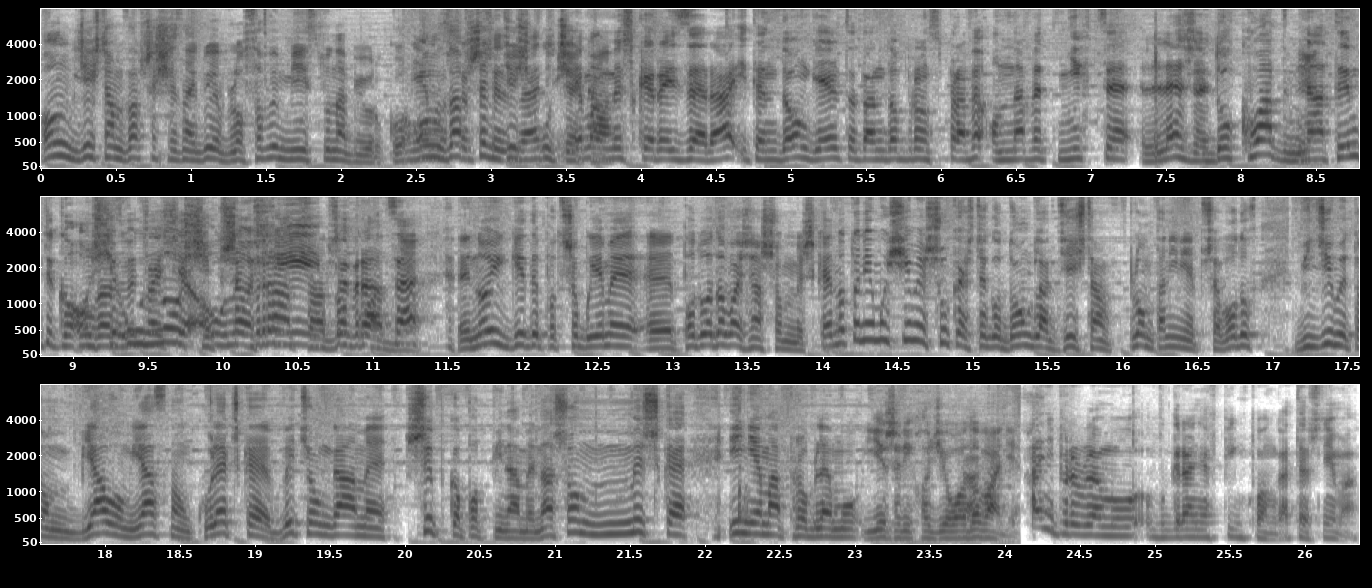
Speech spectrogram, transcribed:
On gdzieś tam zawsze się znajduje w losowym miejscu na biurku. Ja On zawsze gdzieś przyznać, ucieka. Ja mam myszkę Razera i ten dongiel to tam dobrą sprawę, on nawet nie chce leżeć. Dokładnie. Na tym, tylko on, on się unosi, się unosi przewraca, przewraca. Dokładnie. No i kiedy potrzebujemy e, podładować naszą myszkę, no to nie musimy szukać tego dongla gdzieś tam w plątaninie przewodów. Widzimy tą białą, jasną kuleczkę, wyciągamy, szybko podpinamy naszą myszkę i nie ma problemu, jeżeli chodzi o ładowanie. Ani problemu w grania w ping-ponga też nie ma.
